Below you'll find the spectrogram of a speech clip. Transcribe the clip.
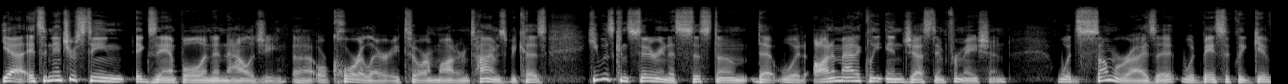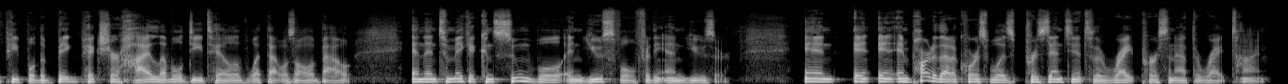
Yeah, it's an interesting example and analogy uh, or corollary to our modern times because he was considering a system that would automatically ingest information, would summarize it, would basically give people the big picture, high level detail of what that was all about, and then to make it consumable and useful for the end user. And, and, and part of that, of course, was presenting it to the right person at the right time.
